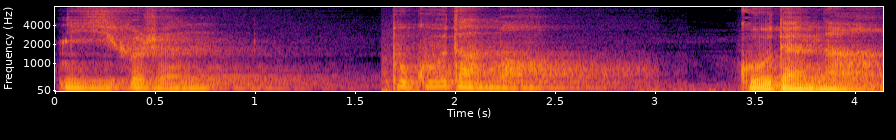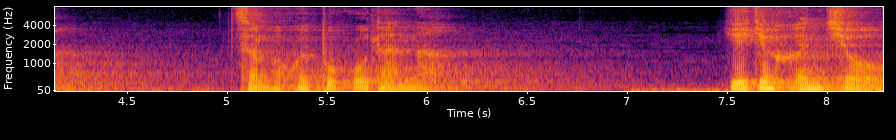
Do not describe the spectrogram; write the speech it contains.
你一个人不孤单吗？孤单呐，怎么会不孤单呢？已经很久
